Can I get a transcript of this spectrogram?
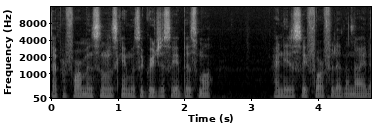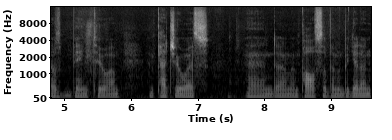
My performance in this game was egregiously abysmal. I needlessly forfeited the knight. I was being too um, impetuous and um, impulsive in the beginning.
